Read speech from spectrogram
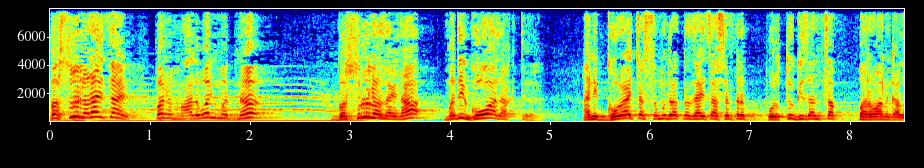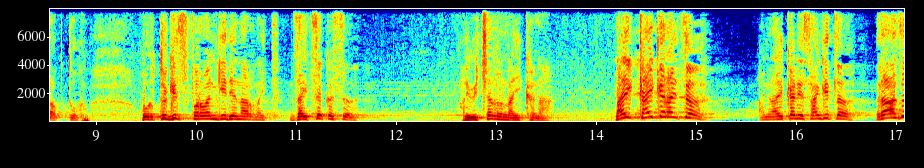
बसरूर लढायचंय. पण मालवण मधनं बसरूरला जायला मध्ये गोवा लागतं. आणि गोव्याच्या समुद्रात जायचं असेल तर पोर्तुगीजांचा परवानगा लागतो. पोर्तुगीज परवानगी देणार नाहीत. जायचं कसं? आणि विचारलं नाईकांना नाईक काय करायचं? आणि नायकाने सांगितलं राज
